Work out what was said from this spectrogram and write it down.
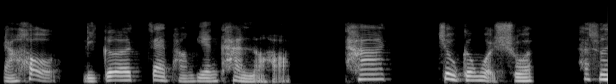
然后李哥在旁边看了哈。他就跟我说：“他说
